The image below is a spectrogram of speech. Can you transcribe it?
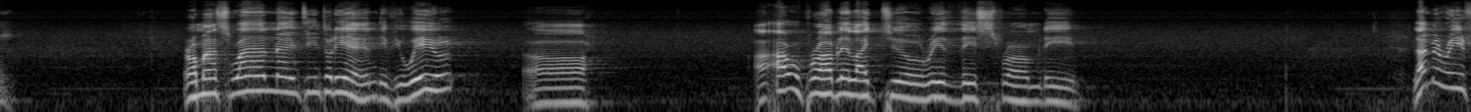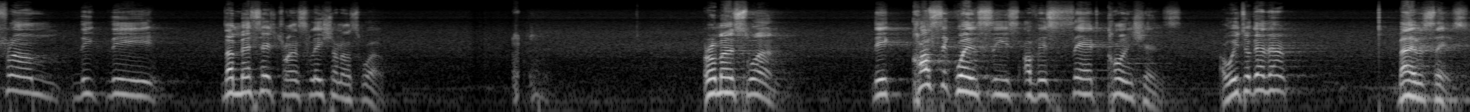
Romans 1 19 to the end, if you will. Uh, I would probably like to read this from the. Let me read from the, the, the message translation as well. Romans 1. The consequences of a set conscience. Are we together? Bible says.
